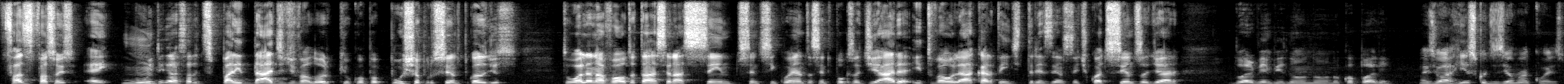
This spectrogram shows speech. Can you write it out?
faz, façam isso, é muito engraçado a disparidade de valor que o Copan puxa pro centro por causa disso. Tu olha na volta, tá, sei lá, 100, 150, 100 e poucos a diária, e tu vai olhar, cara, tem de 300, tem de 400 a diária do Airbnb no, no, no Copan ali. Mas eu arrisco dizer uma coisa.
